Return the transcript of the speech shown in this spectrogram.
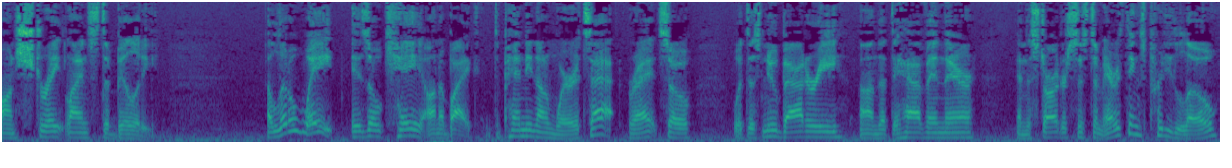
on straight line stability. A little weight is okay on a bike, depending on where it's at, right? So, with this new battery um, that they have in there and the starter system, everything's pretty low.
